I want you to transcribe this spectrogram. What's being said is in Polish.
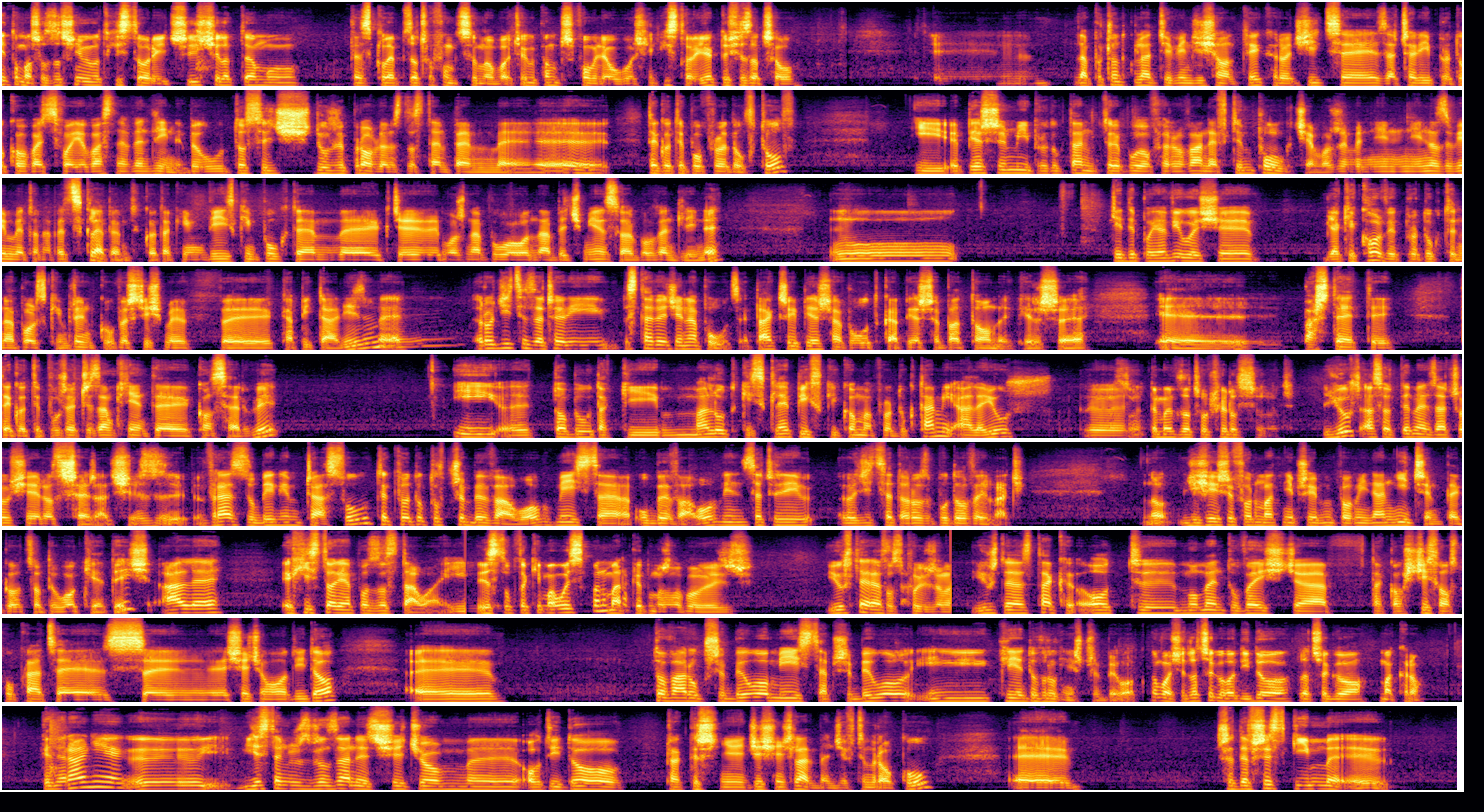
Panie Tomaszu, zacznijmy od historii. 30 lat temu ten sklep zaczął funkcjonować. Jakby pan przypomniał właśnie historię, jak to się zaczęło? Na początku lat 90. rodzice zaczęli produkować swoje własne wędliny. Był dosyć duży problem z dostępem e, tego typu produktów. I pierwszymi produktami, które były oferowane w tym punkcie, może nie, nie nazwijmy to nawet sklepem, tylko takim wiejskim punktem, e, gdzie można było nabyć mięso albo wędliny. Kiedy pojawiły się jakiekolwiek produkty na polskim rynku, weszliśmy w e, kapitalizm, e, rodzice zaczęli stawiać je na półce, tak? Czyli pierwsza wódka, pierwsze batony, pierwsze e, pasztety, tego typu rzeczy, zamknięte konserwy. I e, to był taki malutki sklepik z kilkoma produktami, ale już, e, Temat zaczął się rozszerzać. już asortyment zaczął się rozszerzać. Z, wraz z ubiegiem czasu tych produktów przybywało, miejsca ubywało, więc zaczęli rodzice to rozbudowywać. No, dzisiejszy format nie przypomina niczym tego, co było kiedyś, ale historia pozostała. I Jest to taki mały supermarket, można powiedzieć. już teraz, To spojrzymy. już teraz tak, od y, momentu wejścia w taką ścisłą współpracę z e, siecią Odido, e, towaru przybyło, miejsca przybyło i klientów również przybyło. No właśnie, dlaczego Odido, dlaczego Makro? Generalnie y, jestem już związany z siecią y, Odido praktycznie 10 lat będzie w tym roku. E, Przede wszystkim y,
